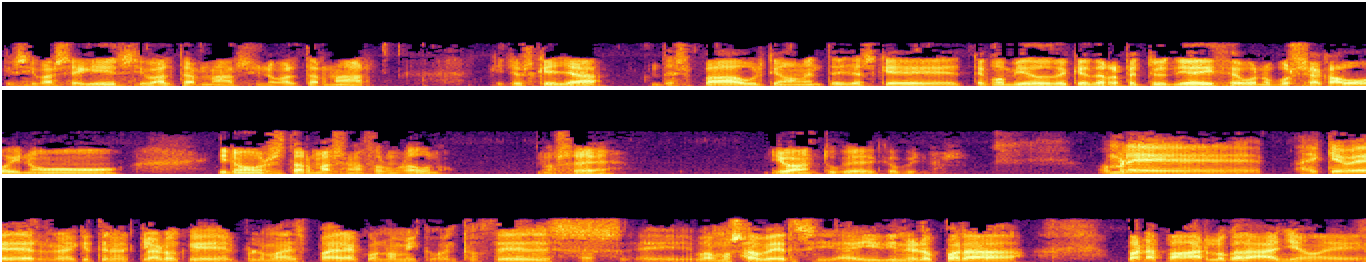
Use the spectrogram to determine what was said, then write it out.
Que si va a seguir, si va a alternar, si no va a alternar. Que yo es que ya de Spa últimamente ya es que tengo miedo de que de repente un día dice, bueno, pues se acabó y no y no vamos a estar más en la Fórmula 1. No sé. Iván, ¿tú qué, qué opinas? Hombre, hay que ver, hay que tener claro que el problema de Spa era económico. Entonces, eh, vamos a ver si hay dinero para, para pagarlo cada año. Eh,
